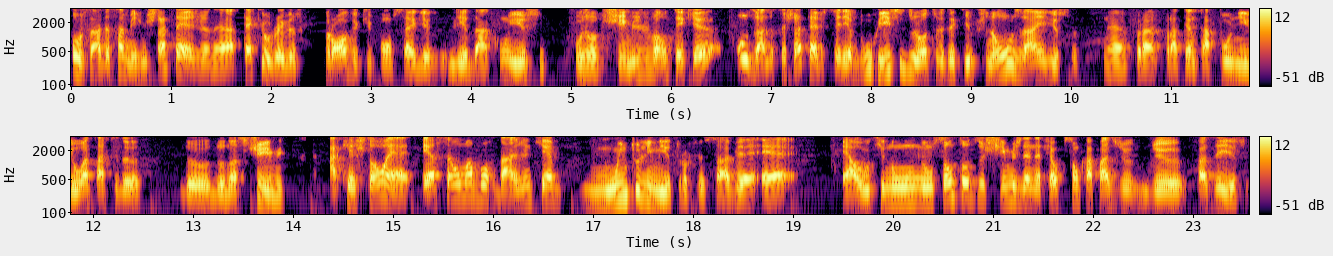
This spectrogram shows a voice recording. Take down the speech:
usar dessa mesma estratégia, né? Até que o Ravens prove que consegue lidar com isso, os outros times vão ter que usar dessa estratégia. Seria burrice de outras equipes não usar isso, né? Para tentar punir o ataque do, do, do, nosso time. A questão é, essa é uma abordagem que é muito limítrofe, sabe? É, é, é algo que não, não são todos os times da NFL que são capazes de, de fazer isso.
